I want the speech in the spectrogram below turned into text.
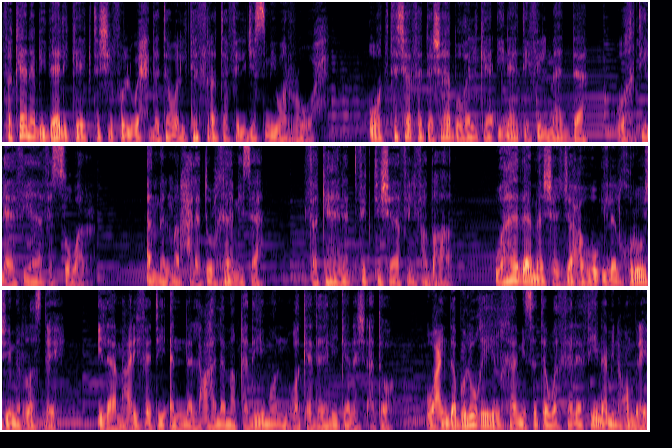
فكان بذلك يكتشف الوحدة والكثرة في الجسم والروح. واكتشف تشابه الكائنات في المادة واختلافها في الصور. أما المرحلة الخامسة فكانت في اكتشاف الفضاء. وهذا ما شجعه إلى الخروج من رصده إلى معرفة أن العالم قديم وكذلك نشأته. وعند بلوغه الخامسة والثلاثين من عمره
